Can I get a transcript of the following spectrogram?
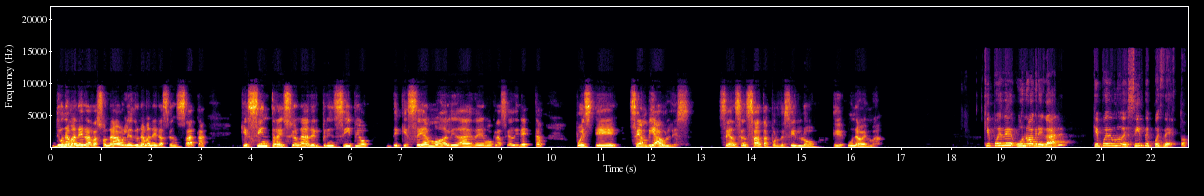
de una manera razonable, de una manera sensata, que sin traicionar el principio de que sean modalidades de democracia directa, pues eh, sean viables, sean sensatas, por decirlo eh, una vez más. ¿Qué puede uno agregar? ¿Qué puede uno decir después de esto?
